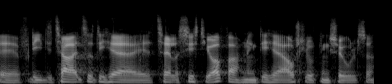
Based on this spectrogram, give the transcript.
Øh, fordi de tager altid de her, øh, taler sidst i opvarmningen, de her afslutningsøvelser.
